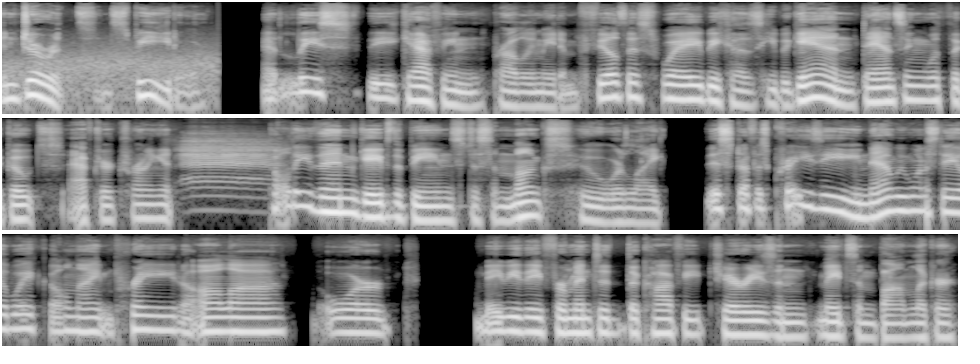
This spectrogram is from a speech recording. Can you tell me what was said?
endurance, and speed, or at least the caffeine probably made him feel this way because he began dancing with the goats after trying it. Kaldi then gave the beans to some monks who were like, This stuff is crazy. Now we want to stay awake all night and pray to Allah. Or maybe they fermented the coffee cherries and made some bomb liquor.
